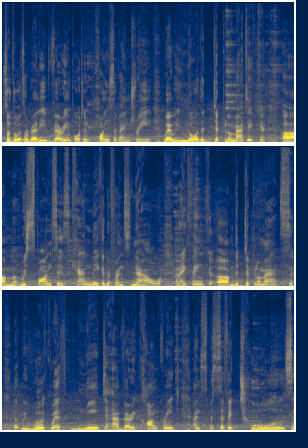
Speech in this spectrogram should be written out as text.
So those are really very important points of entry where we know the diplomatic um, responses can make a difference now. And I think um, the that we work with need to have very concrete and specific tools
